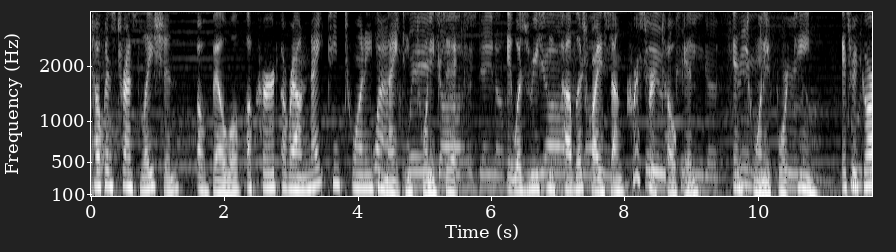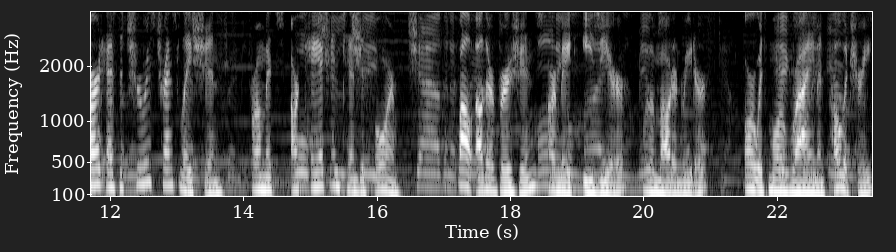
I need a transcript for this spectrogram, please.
Tolkien's translation of Beowulf occurred around 1920 to 1926. It was recently published by his son Christopher Tolkien in 2014. It's regarded as the truest translation from its archaic intended form. While other versions are made easier for the modern reader, or with more rhyme and poetry,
